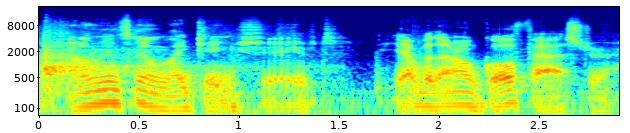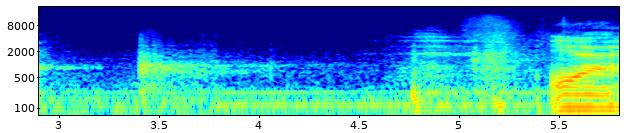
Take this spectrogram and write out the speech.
I don't think it's gonna like getting shaved. Yeah, but then it'll go faster. Yeah.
